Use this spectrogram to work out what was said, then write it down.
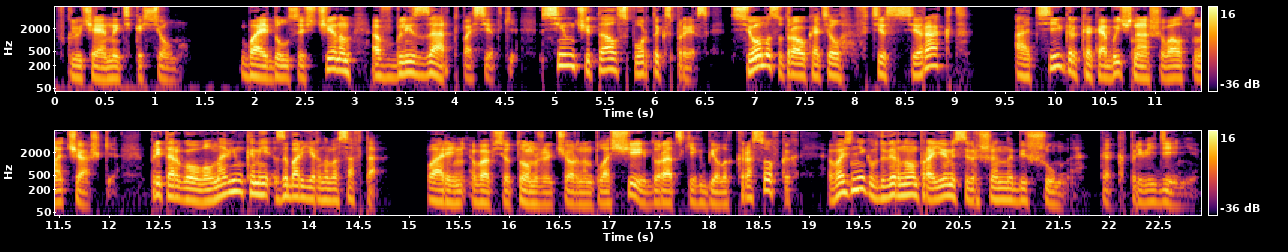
включая нытика Сему. Бай дулся с Ченом в Blizzard по сетке. Син читал Спорт-экспресс. Сема с утра укатил в Тессеракт, а Тигр, как обычно, ошивался на чашке, приторговывал новинками забарьерного софта. Парень во все том же черном плаще и дурацких белых кроссовках возник в дверном проеме совершенно бесшумно, как привидение.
